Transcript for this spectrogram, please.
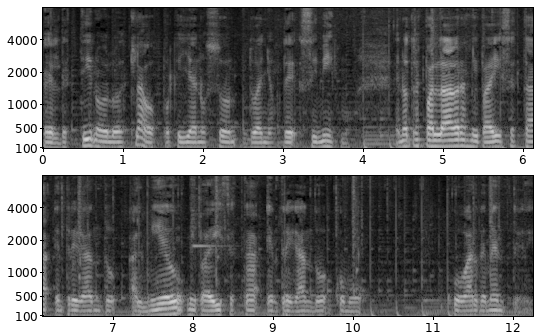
el destino de los esclavos, porque ya no son dueños de sí mismos. En otras palabras, mi país se está entregando al miedo, mi país se está entregando como cobardemente,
